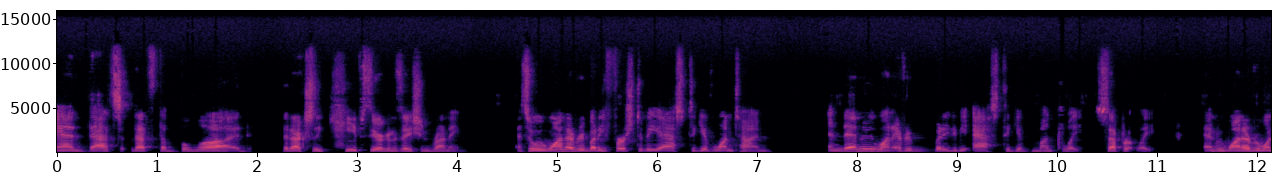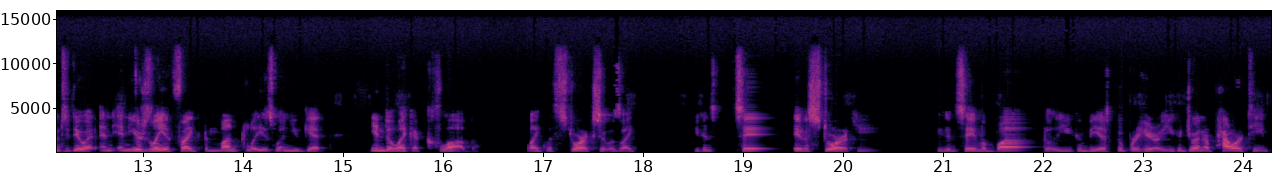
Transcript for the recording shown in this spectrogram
and that's that's the blood that actually keeps the organization running. And so we want everybody first to be asked to give one time and then we want everybody to be asked to give monthly separately and we want everyone to do it. And and usually it's like the monthly is when you get into like a club. Like with storks it was like you can save a stork you, you can save a bundle you can be a superhero you can join our power team.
